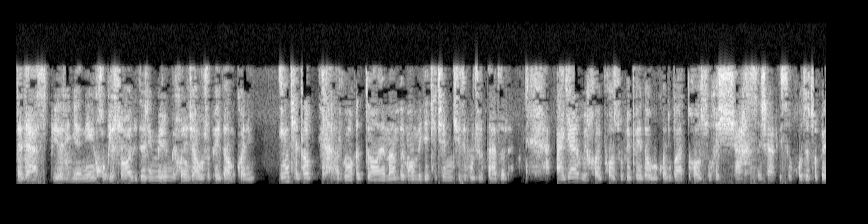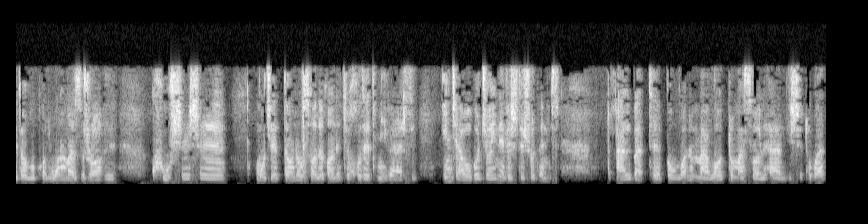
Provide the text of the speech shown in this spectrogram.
به دست بیاریم یعنی خب یه سوالی داریم میریم می‌خونیم جوابش رو پیدا می‌کنیم. این کتاب در واقع دائما به ما میگه که چنین چیزی وجود نداره. اگر می‌خوای پاسخی پیدا بکنی باید پاسخ شخص شخص خودت رو پیدا بکنی. اونم از راه کوشش مجدانه و صادقانه که خودت میورزی. این جوابا جایی نوشته شده نیست. البته به عنوان مواد و مسائل اندیشه تو باید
